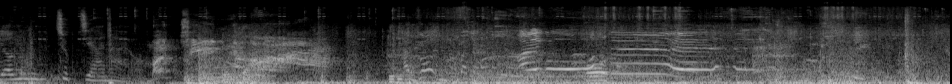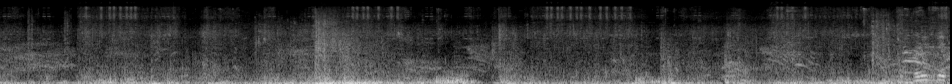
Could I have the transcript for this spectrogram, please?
영웅은 죽지 않아요 아이고 안돼 메르시 개피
